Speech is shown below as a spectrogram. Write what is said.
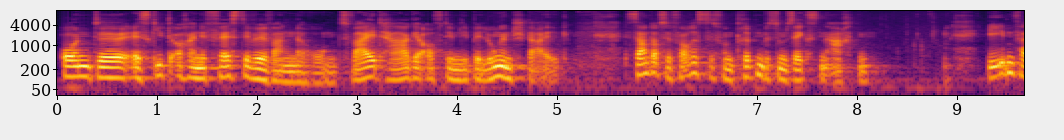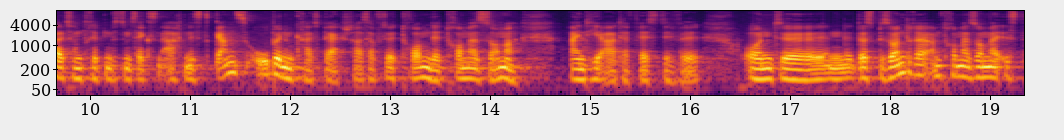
Und äh, es gibt auch eine Festivalwanderung, zwei Tage auf dem Nibelungensteig. Die Sound of the Forest ist vom 3. bis zum 6.8. Ebenfalls vom 3. bis zum 6.8. ist ganz oben im Kreis Bergstraße auf der Trom, der Trommer Sommer, ein Theaterfestival. Und äh, das Besondere am Trommer Sommer ist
